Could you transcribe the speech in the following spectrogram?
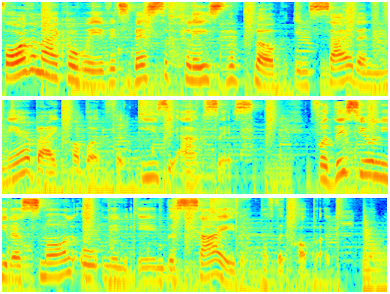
For the microwave, it's best to place the plug inside a nearby cupboard for easy access. For this, you'll need a small opening in the side of the cupboard.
